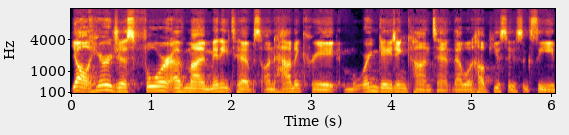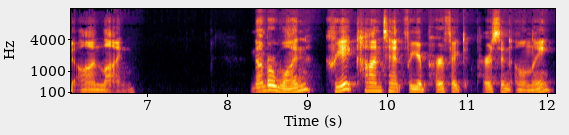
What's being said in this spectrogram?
Y'all, here are just four of my many tips on how to create more engaging content that will help you to succeed online. Number one, create content for your perfect person only.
